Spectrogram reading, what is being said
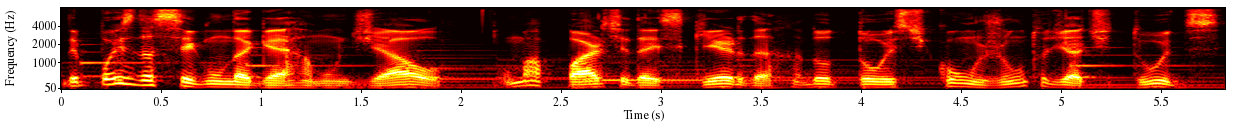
Depois da Segunda Guerra Mundial, uma parte da esquerda adotou este conjunto de atitudes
